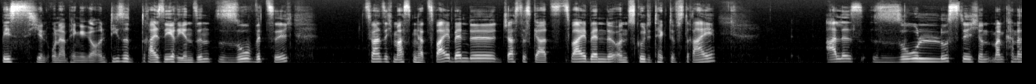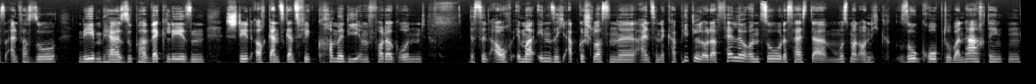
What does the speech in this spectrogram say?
bisschen unabhängiger. Und diese drei Serien sind so witzig. 20 Masken hat zwei Bände, Justice Guards zwei Bände und School Detectives drei. Alles so lustig und man kann das einfach so nebenher super weglesen. Steht auch ganz, ganz viel Comedy im Vordergrund. Das sind auch immer in sich abgeschlossene einzelne Kapitel oder Fälle und so. Das heißt, da muss man auch nicht so grob drüber nachdenken.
